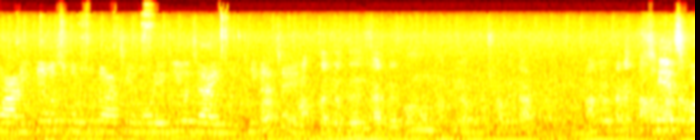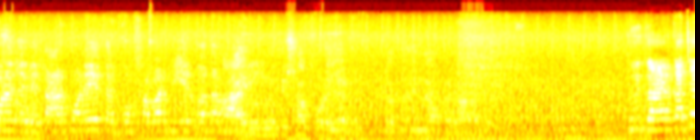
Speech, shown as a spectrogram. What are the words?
বাড়িতে ওর শ্বশুর আছে মরে গিয়েও যায়নি ঠিক আছে? আত্মা যতদিন থাকবে কোনো উন্নতি হবে না হবে। আগে ওটাকে শেষ করে দেবে তারপরে সবার বিয়ের কথা ভাবি উন্নতি সব পড়ে যাবে যতদিন না ওকে লাগাবে তুই গায়ের কাছে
